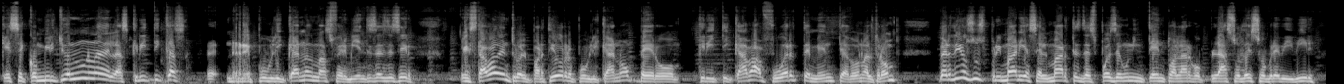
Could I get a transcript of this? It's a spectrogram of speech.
que se convirtió en una de las críticas eh, republicanas más fervientes, es decir, estaba dentro del partido republicano, pero criticaba fuertemente a Donald Trump, perdió sus primarias el martes después de un intento a largo plazo de sobrevivir,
